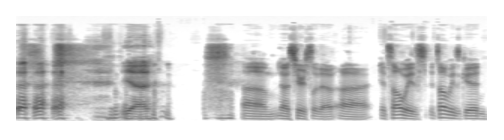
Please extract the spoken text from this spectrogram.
yeah, um, no, seriously though, uh, it's always it's always good.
